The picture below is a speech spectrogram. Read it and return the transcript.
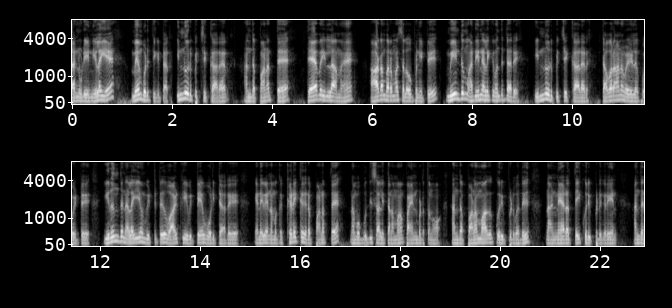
தன்னுடைய நிலையை மேம்படுத்திக்கிட்டார். இன்னொரு பிச்சைக்காரர் அந்த பணத்தை தேவையில்லாமல் ஆடம்பரமாக செலவு பண்ணிவிட்டு மீண்டும் அதே நிலைக்கு வந்துட்டார். இன்னொரு பிச்சைக்காரர் தவறான வழியில் போயிட்டு இருந்த நிலையும் விட்டுட்டு வாழ்க்கையை விட்டே ஓடிட்டாரு. எனவே நமக்கு கிடைக்கிற பணத்தை நம்ம புத்திசாலித்தனமாக பயன்படுத்தணும். அந்த பணமாக குறிப்பிடுவது நான் நேரத்தை குறிப்பிடுகிறேன். அந்த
